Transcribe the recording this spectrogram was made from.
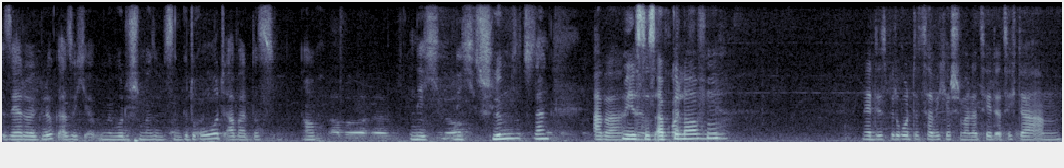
sehr doll Glück. Also ich, mir wurde schon mal so ein bisschen gedroht, aber das auch nicht, nicht schlimm sozusagen. Aber, Wie ist ähm, das abgelaufen? Ja, das bedroht, das habe ich ja schon mal erzählt, als ich da am,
